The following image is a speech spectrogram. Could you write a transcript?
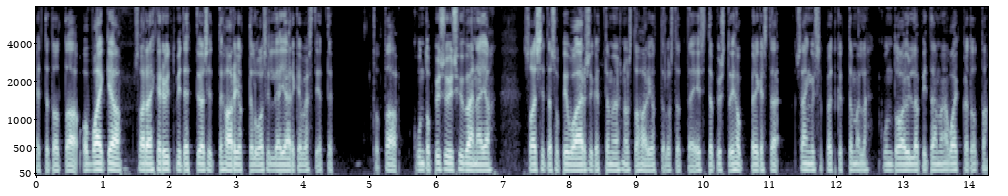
että tota, on vaikea saada ehkä rytmitettyä sitten harjoittelua silleen järkevästi, että tota, kunto pysyisi hyvänä ja saisi sitä sopivaa ärsykettä myös noista harjoittelusta, että ei sitä pysty ihan pelkästään sängyssä pötköttämällä kuntoa ylläpitämään, vaikka tota,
